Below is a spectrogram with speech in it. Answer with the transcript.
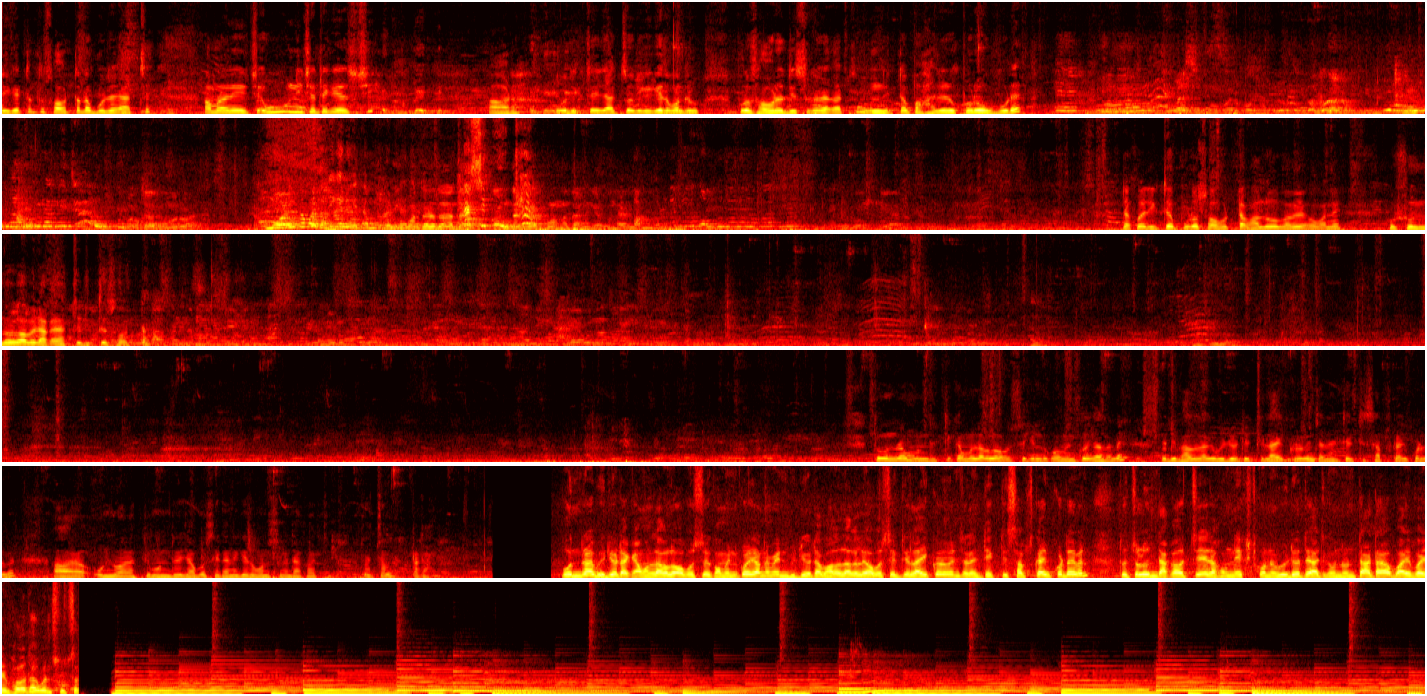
এই গেটটা তো শহরটা তো বোঝা যাচ্ছে। আমরা নিচে, উ, নিচে থেকে এসেছি। আর ওদিক থেকে যাচ্ছে, ওদিকে গিয়ে তোমাদের পুরো শহরের দৃশ্যটা দেখাচ্ছি। মন্দিরটা পাহাড়ের পুরো উপরে। দেখো, এদিক থেকে পুরো শহরটা ভালোভাবে মানে খুব সুন্দরভাবে দেখা যাচ্ছে দিকতে শহরটা Thank শহরটা। তো বন্ধুরা মন্দিরটি কেমন লাগল অবশ্যই কিন্তু কমেন্ট করে জানাবেন যদি ভালো লাগে ভিডিওটি একটি লাইক করবেন, চ্যানেলটি একটি সাবস্ক্রাইব করে দেবেন। আর অন্য আর একটি মন্দিরে যাব, সেখানে গিয়ে তোমাদের সঙ্গে দেখা হচ্ছে। তো চলো, টাটা। বন্ধুরা, ভিডিওটা কেমন লাগল অবশ্যই কমেন্ট করে জানাবেন। ভিডিওটা ভালো লাগলে অবশ্যই একটি লাইক করবেন, চ্যানেলটি একটি সাবস্ক্রাইব করে দেবেন। তো চলুন, দেখা হচ্ছে এরকম নেক্সট কোনো ভিডিওতে। আজকে টাটা বাই বাই ভালো থাকবেন, সুস্থ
